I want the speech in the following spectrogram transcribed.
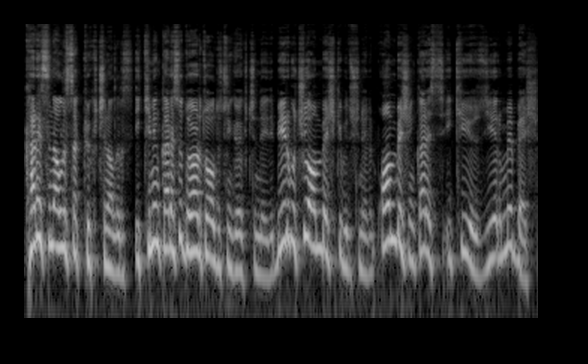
karesini alırsak kök için alırız. 2'nin karesi 4 olduğu için kök içindeydi. 1,5'u 15 gibi düşünelim. 15'in karesi 225.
